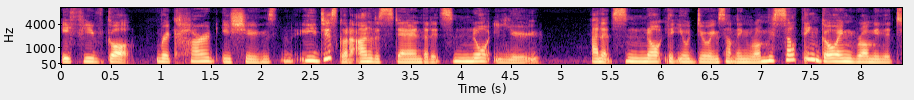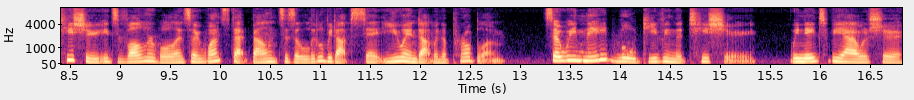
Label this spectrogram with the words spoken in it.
if you've got recurrent issues, you just got to understand that it's not you and it's not that you're doing something wrong. There's something going wrong in the tissue. It's vulnerable. And so once that balance is a little bit upset, you end up with a problem. So we need more give in the tissue. We need to be able to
